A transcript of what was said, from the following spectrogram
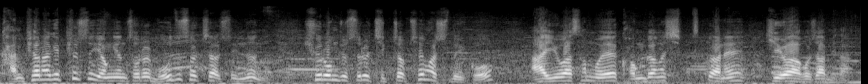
간편하게 필수 영양소를 모두 설치할 수 있는 휴롬 주스를 직접 체험할 수도 있고 아이와 산모의 건강한 식습관에 기여하고자 합니다.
